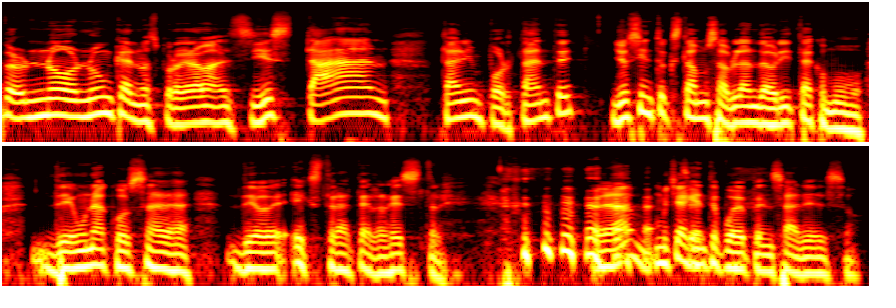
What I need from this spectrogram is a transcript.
pero no, nunca en los programas, si es tan, tan importante, yo siento que estamos hablando ahorita como de una cosa de extraterrestre, ¿verdad? Mucha gente puede pensar eso.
